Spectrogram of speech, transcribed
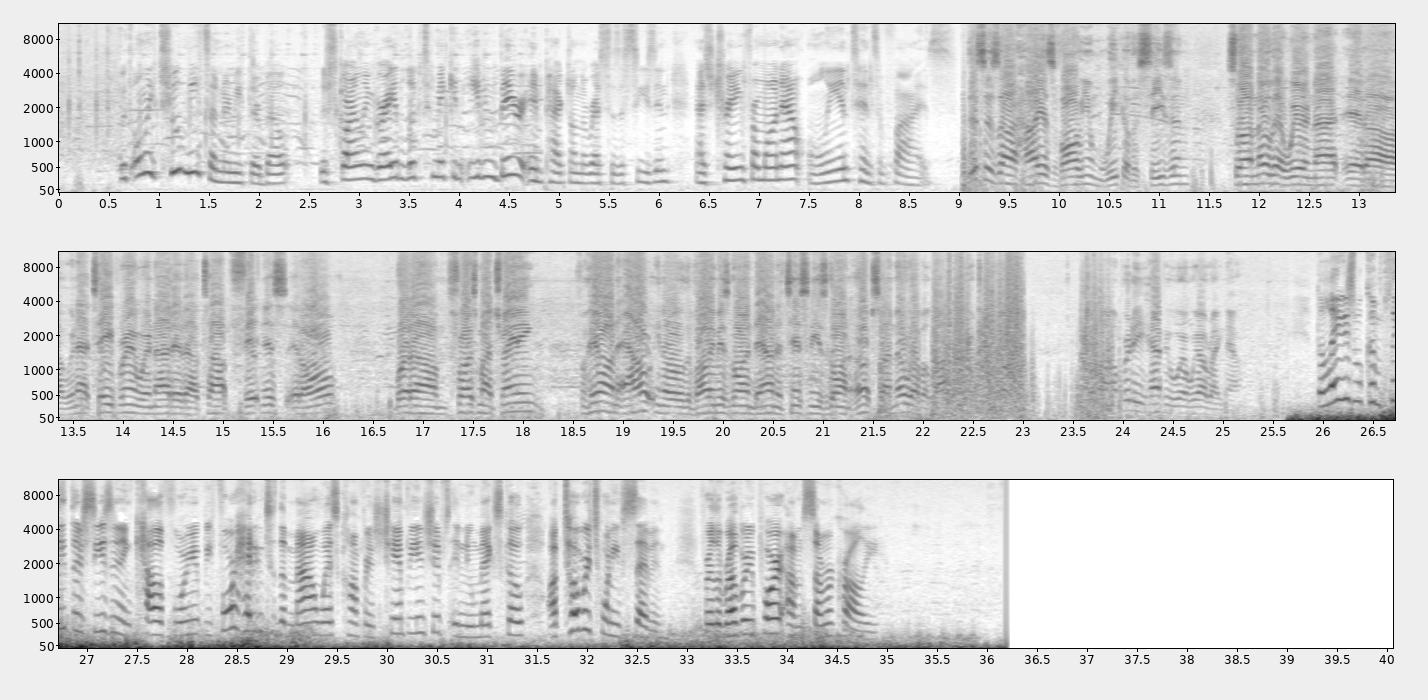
With only two meets underneath their belt, the Scarlet Gray look to make an even bigger impact on the rest of the season as training from on out only intensifies. This is our highest volume week of the season, so I know that we're not at uh, we're not tapering, we're not at our top fitness at all. But um, as far as my training, from here on out, you know, the volume is going down, intensity is going up, so I know we have a lot more to go. So I'm pretty happy where we are right now. The ladies will complete their season in California before heading to the Mountain West Conference Championships in New Mexico October 27th. For the Rebel Report, I'm Summer Crawley.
